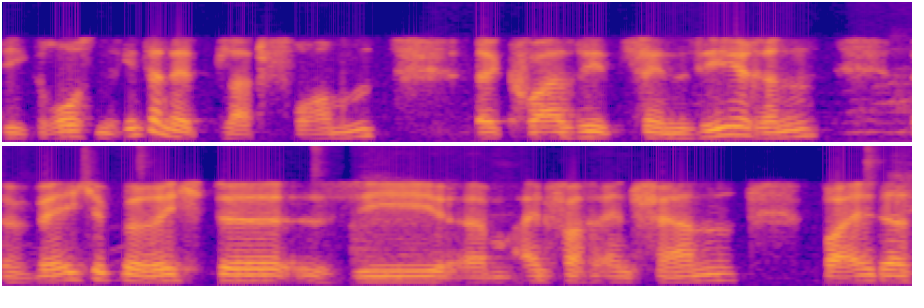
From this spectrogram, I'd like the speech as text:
die großen Internetplattformen äh, quasi zensieren, welche Berichte sie ähm, einfach entfernen, weil das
